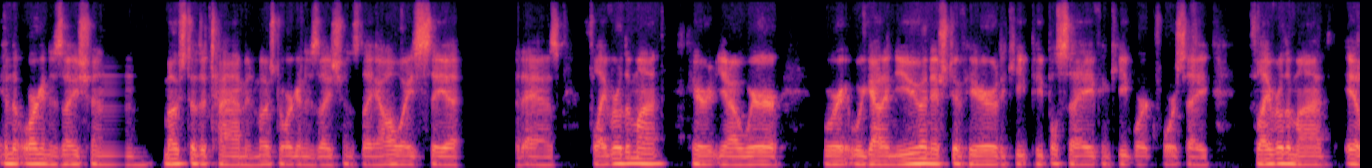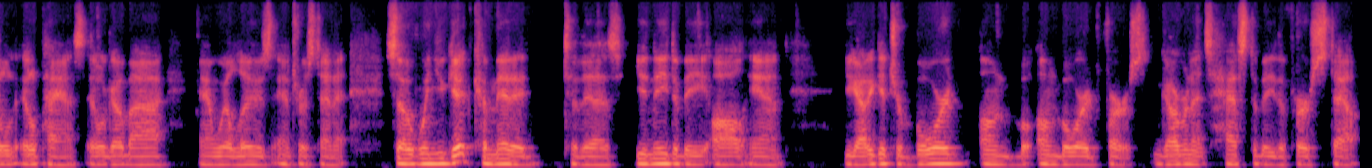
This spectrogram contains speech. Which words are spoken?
in the organization most of the time in most organizations they always see it as flavor of the month. Here, you know, we're, we're, we got a new initiative here to keep people safe and keep workforce safe. Flavor of the month, it'll, it'll pass, it'll go by and we'll lose interest in it. So when you get committed to this, you need to be all in. You got to get your board on, on board first. Governance has to be the first step.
